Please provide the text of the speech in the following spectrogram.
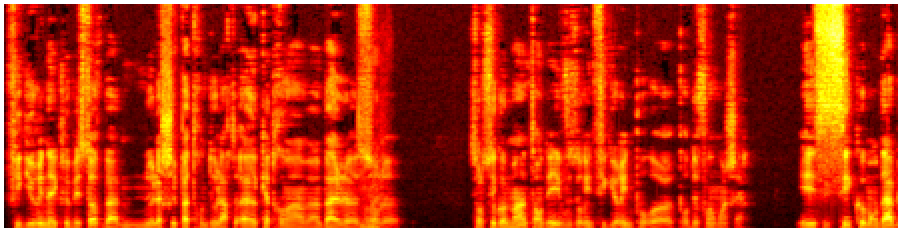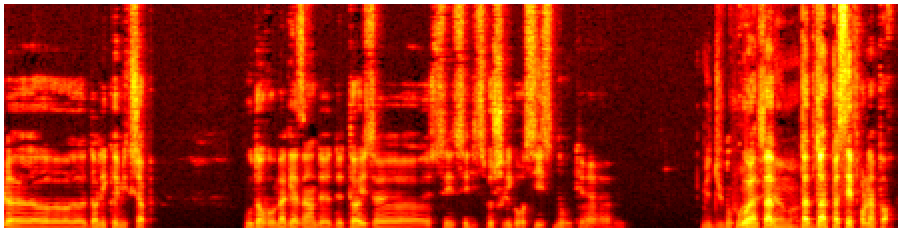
Figurine avec le best of, bah ne lâchez pas 30 dollars, euh, 80 balles euh, sur Ouais. le sur le seconde main. Attendez, vous aurez une figurine pour euh, pour deux fois moins cher. Et C'est commandable euh, dans les comic shops ou dans vos magasins de, de toys. euh, c'est c'est dispo chez les grossistes, donc euh, Mais du donc coup, voilà, est-ce pas, un- pas besoin de passer pour l'import.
